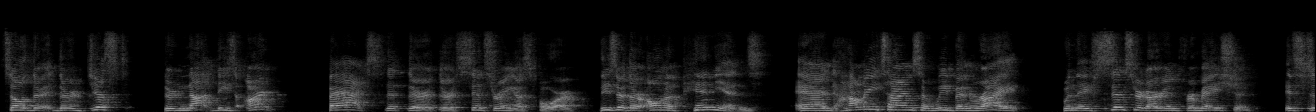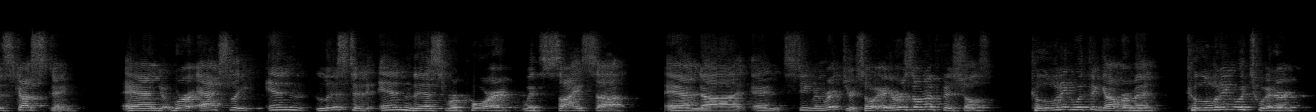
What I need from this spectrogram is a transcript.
So they're they're just they're not these aren't facts that they're they're censoring us for. These are their own opinions. And how many times have we been right when they've censored our information? It's disgusting. And we're actually in listed in this report with CISA and uh, and Stephen Richter. So Arizona officials colluding with the government, colluding with Twitter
